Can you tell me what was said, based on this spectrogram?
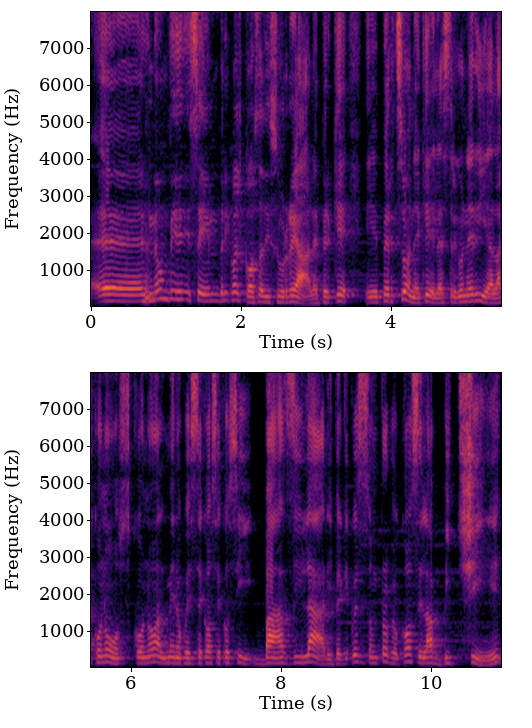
Eh, non vi sembri qualcosa di surreale, perché eh, persone che la stregoneria la conoscono, almeno queste cose così basilari, perché queste sono proprio cose la BC,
